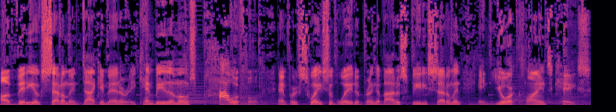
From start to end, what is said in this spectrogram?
A video settlement documentary can be the most powerful and persuasive way to bring about a speedy settlement in your client's case.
